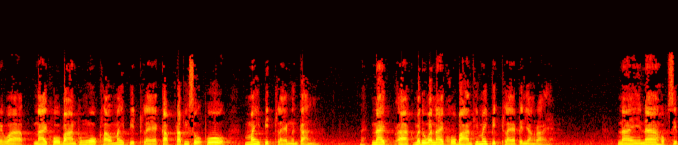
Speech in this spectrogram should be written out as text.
เรียกว่านายโคบาลผู้โง่เขลาไม่ปิดแผลกับพระภิกษุผู้ไม่ปิดแผลเหมือนกัน นายมาดูว่านายโคบาลที่ไม่ปิดแผลเป็นอย่างไร ในหน้าหกสิบ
